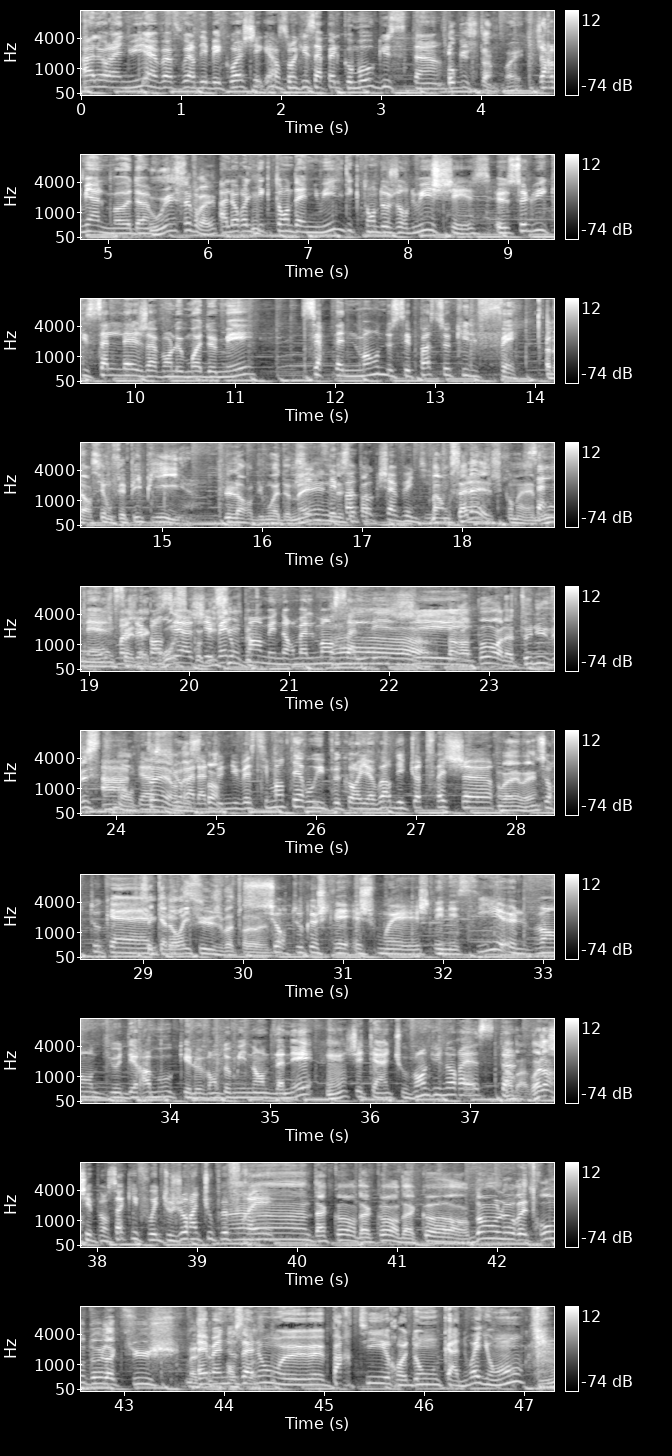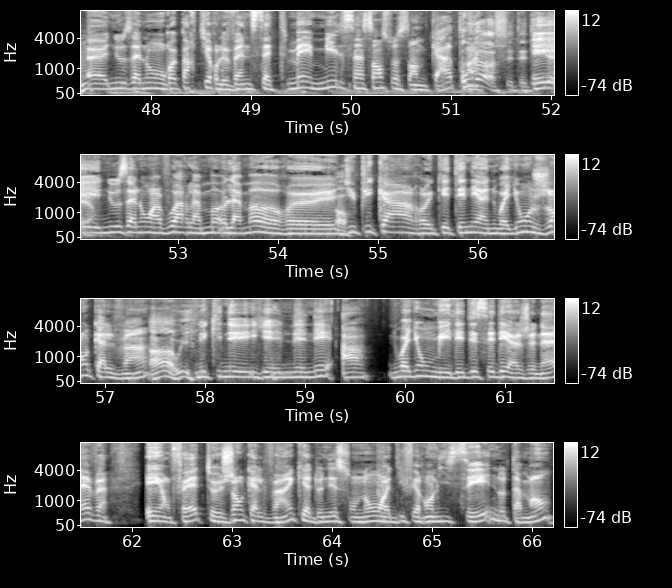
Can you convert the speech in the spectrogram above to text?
Alors, à nuit, elle va faire des bécois chez garçon qui s'appelle comme Augustin. Augustin. Ouais. J'en reviens à le mode. Oui, c'est vrai. Alors, le dicton de nuit, le dicton d'aujourd'hui, chez euh, celui qui s'allège avant le mois de mai, certainement ne sait pas ce qu'il fait. Alors, si on fait pipi lors du mois de mai, je ne sais pas, quoi que ça veut dire. Bah, on s'allège quand même. S'allège. Moi, pensais grosse à chez vêtements, mais normalement, Ah, s'alléger. Par rapport à la tenue Ah, vestimentaire, bien sûr, à la pas tenue vestimentaire, où il peut encore y avoir des tuyaux de fraîcheur. Ouais, ouais. Surtout qu'elle. C'est calorifuge, votre. Surtout que je l'ai, naissi, euh, le vent du, des rameaux qui est le vent dominant de l'année, Hum. j'étais un vent du nord-est. Ah bah voilà. C'est pour ça qu'il faut être toujours un chou peu frais. Ah, d'accord, d'accord, d'accord. Dans le rétro de l'actu. Eh ben, nous allons euh, partir donc à Noyon. Hum. Euh, nous allons repartir le 27 mai 1564. Oula, c'était hier. Et nous allons avoir la, mo- la mort euh, Oh. du Picard euh, qui était né à Noyon, Jean Calvin, Ah oui. mais qui n'est- né, né à Noyon, mais il est décédé à Genève. Et en fait, Jean Calvin, qui a donné son nom à différents lycées, notamment,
